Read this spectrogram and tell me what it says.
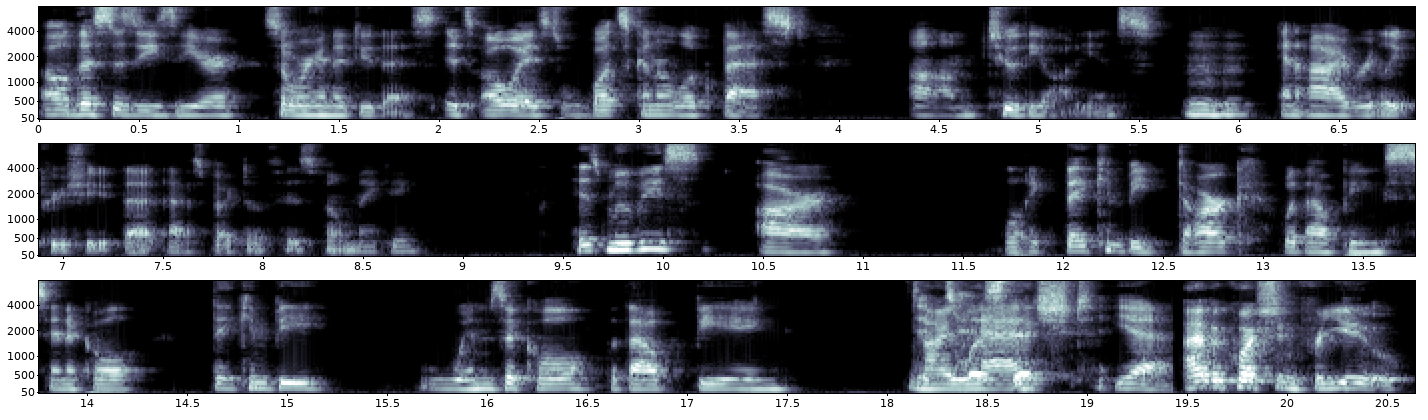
oh this is easier so we're going to do this. It's always what's going to look best um, to the audience? Hmm and I really appreciate that aspect of his filmmaking. His movies are like they can be dark without being cynical. They can be whimsical without being Nihilistic. detached. Yeah. I have a question for you.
